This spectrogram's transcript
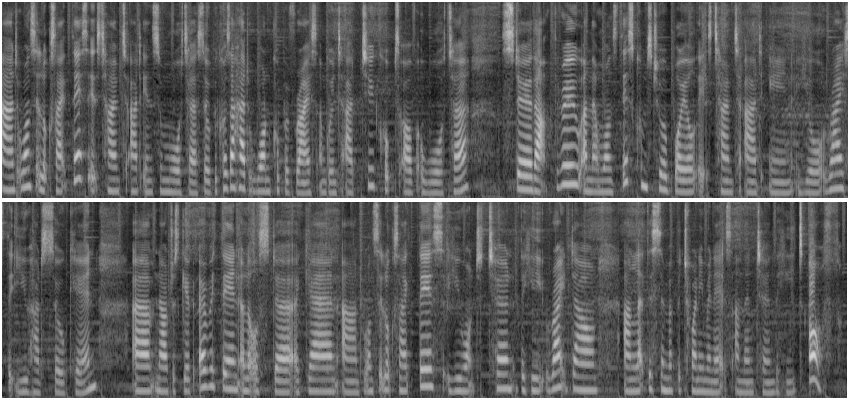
And once it looks like this, it's time to add in some water. So because I had one cup of rice, I'm going to add two cups of water. Stir that through and then once this comes to a boil it's time to add in your rice that you had soak in. Um, now just give everything a little stir again and once it looks like this you want to turn the heat right down and let this simmer for 20 minutes and then turn the heat off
